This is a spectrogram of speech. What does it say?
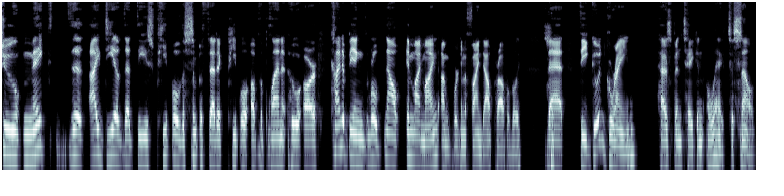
to make the idea that these people, the sympathetic people of the planet who are kind of being, well, now in my mind, I'm, we're going to find out probably that the good grain has been taken away to sell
